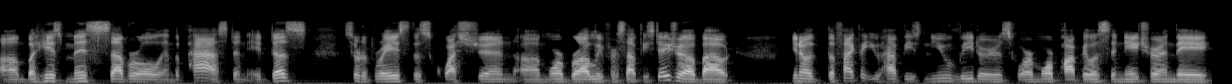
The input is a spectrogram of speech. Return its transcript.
um, but he's missed several in the past. And it does sort of raise this question uh, more broadly for southeast asia about you know the fact that you have these new leaders who are more populist in nature and they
